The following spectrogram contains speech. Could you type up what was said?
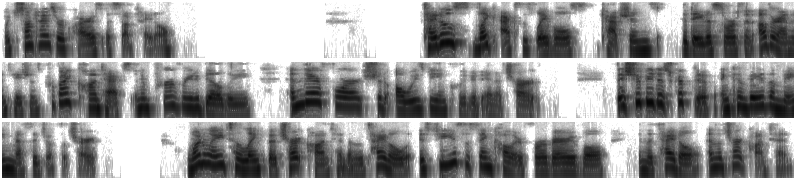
which sometimes requires a subtitle. Titles like axis labels, captions, the data source, and other annotations provide context and improve readability, and therefore should always be included in a chart. They should be descriptive and convey the main message of the chart. One way to link the chart content and the title is to use the same color for a variable in the title and the chart content.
